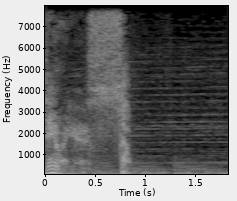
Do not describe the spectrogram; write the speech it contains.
serious.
